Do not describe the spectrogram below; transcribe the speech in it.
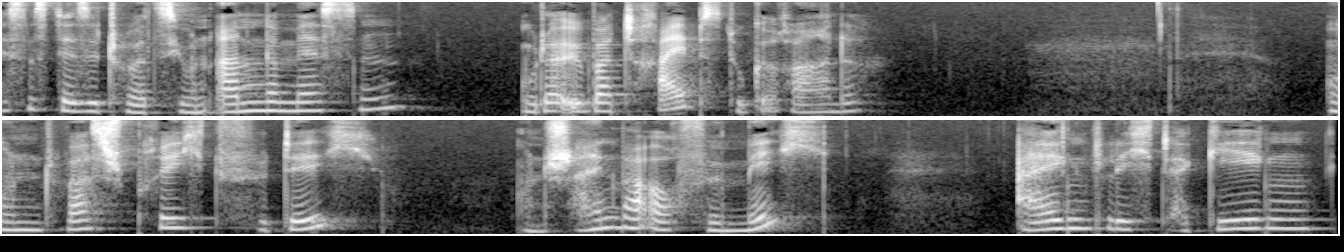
Ist es der Situation angemessen oder übertreibst du gerade? Und was spricht für dich und scheinbar auch für mich eigentlich dagegen,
